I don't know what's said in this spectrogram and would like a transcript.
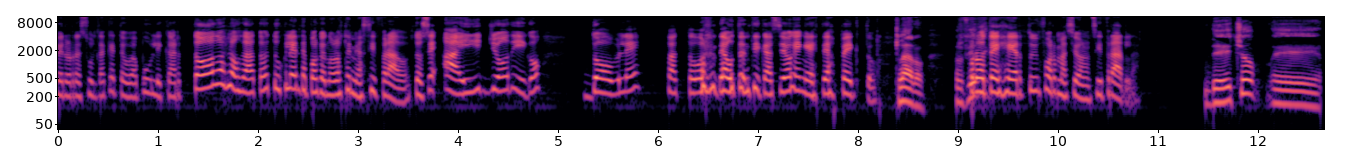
pero resulta que te voy a publicar todos los datos de tus clientes porque no los tenías cifrados. Entonces, ahí yo digo doble factor de autenticación en este aspecto. Claro. Proteger tu información, cifrarla. De hecho, eh,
